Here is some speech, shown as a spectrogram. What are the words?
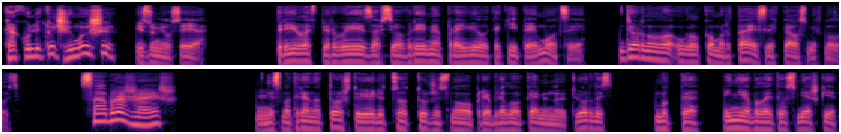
«Как у летучей мыши?» — изумился я. Трила впервые за все время проявила какие-то эмоции, дернула уголком рта и слегка усмехнулась. «Соображаешь». Несмотря на то, что ее лицо тут же снова приобрело каменную твердость, будто и не было этой усмешки,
